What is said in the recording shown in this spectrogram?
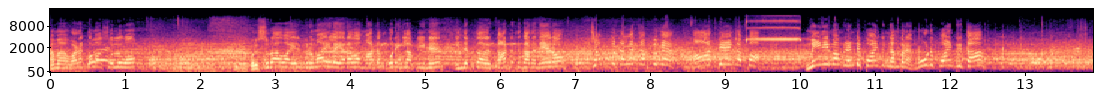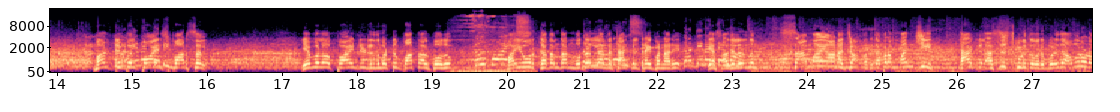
நம்ம வழக்கமா சொல்லுவோம். ஒரு சுறாவா இருக்கணுமா இல்ல இரவா மாட்ட போறீங்களா அப்படின்னு இந்த இடத்துல அவர் காட்டுறதுக்கான நேரம். ஜம்ப் நல்ல ஜம்புங்க ஆட்டேங்கப்பா. மினிமம் ரெண்டு பாயிண்ட் நம்புறேன். மூணு பாயிண்ட் இருக்கா? மல்டிபிள் பாயிண்ட்ஸ் பார்சல் எவ்வளவு பாயிண்ட் இருந்து மட்டும் பார்த்தால் போதும். மயூர் கதம் தான் முதல்ல அந்த டாக்கிள் ட்ரை பண்ணாரு. எஸ் அதுல இருந்து செமையான ஜம்ப் அதுக்கப்புறம் மஞ்சித் டாக்கிள் அசிஸ்ட் கொடுக்க வரும்பொழுது அவரோட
